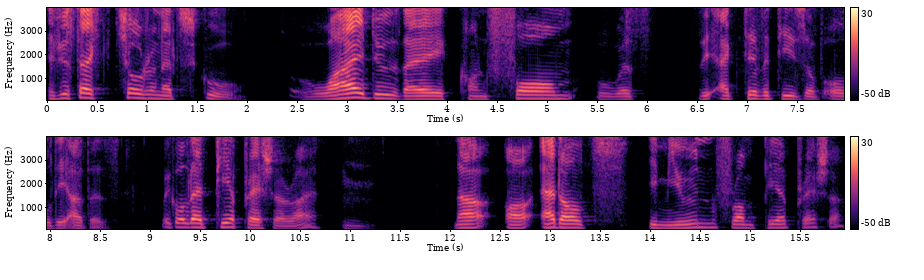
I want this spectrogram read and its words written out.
if you take children at school, why do they conform with the activities of all the others? We call that peer pressure, right? Mm. Now, are adults immune from peer pressure?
